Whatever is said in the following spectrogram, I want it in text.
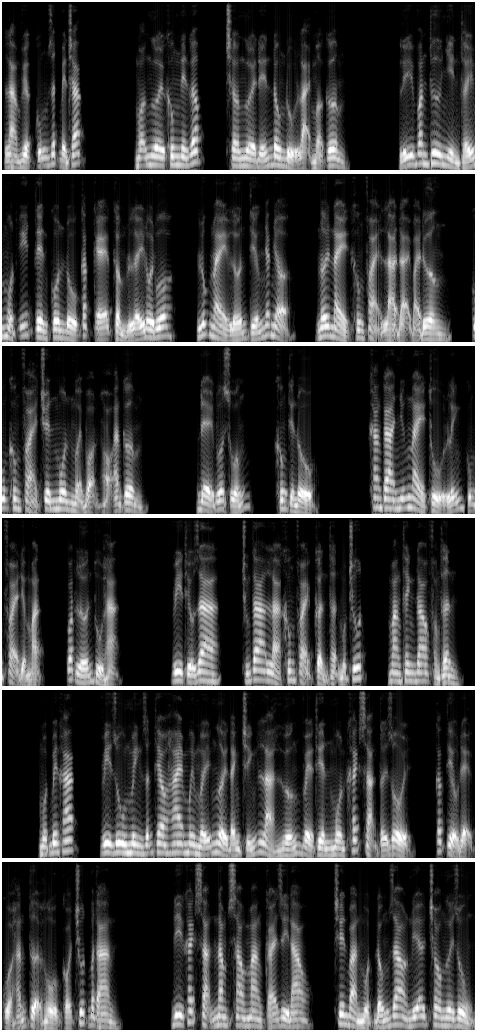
làm việc cũng rất bền chắc. Mọi người không nên gấp, chờ người đến đông đủ lại mở cơm. Lý văn thư nhìn thấy một ít tên côn đồ cắt ké cầm lấy đôi đũa, lúc này lớn tiếng nhắc nhở, nơi này không phải là đại bài đường cũng không phải chuyên môn mời bọn họ ăn cơm. Để đua xuống, không tiền đồ. Khang ca những này thủ lĩnh cũng phải điểm mặt, quát lớn thủ hạ. Vì thiếu ra chúng ta là không phải cẩn thận một chút, mang thanh đao phòng thân. Một bên khác, vi du minh dẫn theo hai mươi mấy người đánh chính là hướng về thiên môn khách sạn tới rồi, các tiểu đệ của hắn tựa hồ có chút bất an. Đi khách sạn năm sao mang cái gì đao, trên bàn một đống dao nĩa cho ngươi dùng.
